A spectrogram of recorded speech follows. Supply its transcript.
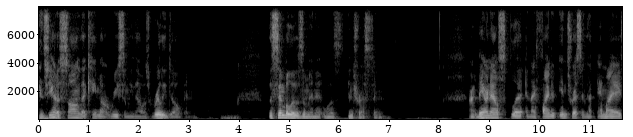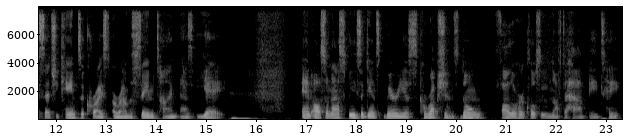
and she had a song that came out recently that was really dope and the symbolism in it was interesting all right they are now split and i find it interesting that mia said she came to christ around the same time as Ye and also now speaks against various corruptions don't follow her closely enough to have a take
